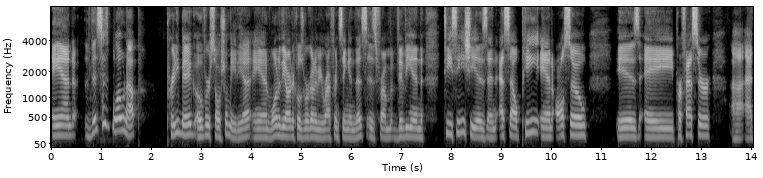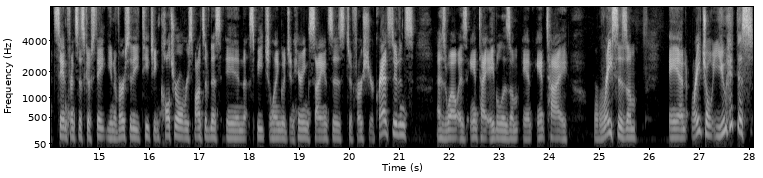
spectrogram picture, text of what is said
And this has blown up pretty big over social media. And one of the articles we're going to be referencing in this is from Vivian TC. She is an SLP and also is a professor uh, at San Francisco State University teaching cultural responsiveness in speech, language, and hearing sciences to first year grad students, as well as anti ableism and anti racism. And Rachel, you hit this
